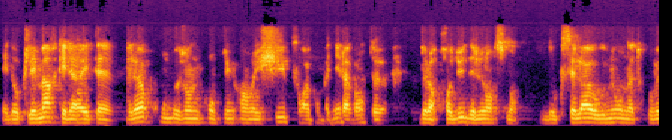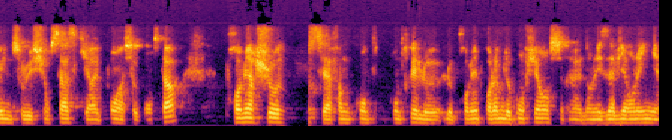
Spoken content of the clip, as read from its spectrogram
Et donc les marques et les retailers ont besoin de contenu enrichi pour accompagner la vente de leurs produits dès le lancement. Donc c'est là où nous, on a trouvé une solution SaaS qui répond à ce constat. Première chose, c'est afin de contrer le, premier problème de confiance euh, dans les avis en ligne.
